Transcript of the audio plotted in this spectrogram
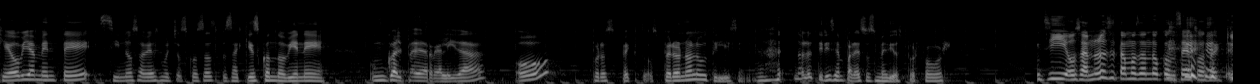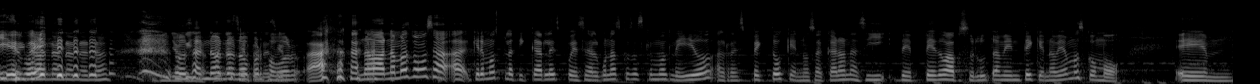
que obviamente si no sabías muchas cosas, pues aquí es cuando viene un golpe de realidad o prospectos, pero no lo utilicen, no lo utilicen para esos medios, por favor. Sí, o sea, no les estamos dando consejos aquí, güey. no, no, no, no. o sea, no, no, no, por favor. no, nada más vamos a, queremos platicarles pues algunas cosas que hemos leído al respecto que nos sacaron así de pedo absolutamente, que no habíamos como em,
